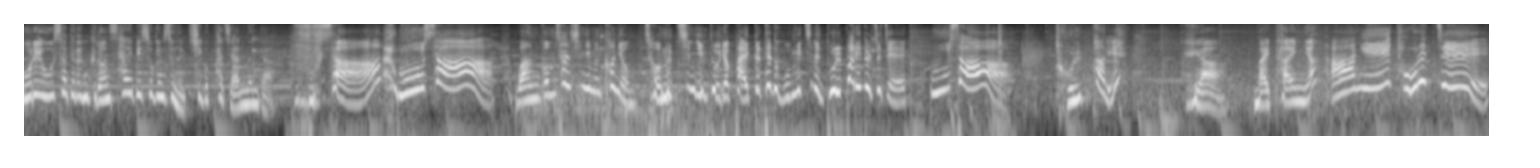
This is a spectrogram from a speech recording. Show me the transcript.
우리 우사들은 그런 사이비 속임수는 취급하지 않는다. 우사? 우사! 왕검 산신님은커녕 전우치님 도력 발끝에도 못 미치는 돌팔이들 주제. 우사! 돌팔이? 야, 말다 했냐? 아니, 덜했지.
